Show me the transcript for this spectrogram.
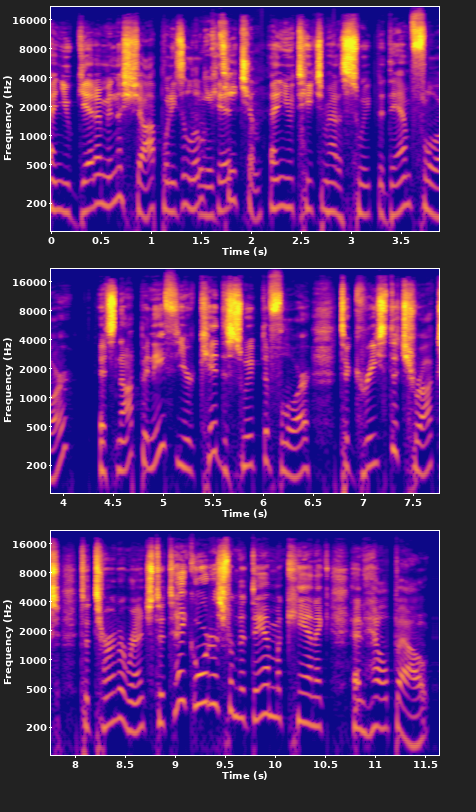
and you get him in the shop when he's a little you kid teach him. and you teach him how to sweep the damn floor. It's not beneath your kid to sweep the floor, to grease the trucks, to turn a wrench, to take orders from the damn mechanic and help out.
